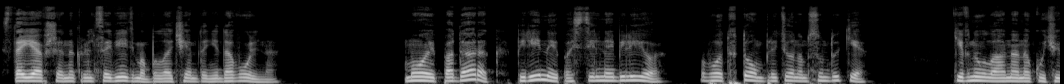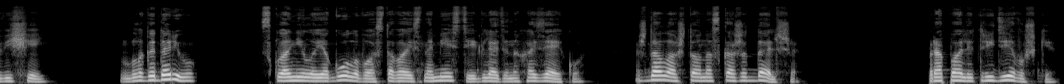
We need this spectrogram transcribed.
Стоявшая на крыльце ведьма была чем-то недовольна. «Мой подарок — перина и постельное белье. Вот в том плетеном сундуке». Кивнула она на кучу вещей. «Благодарю», Склонила я голову, оставаясь на месте и глядя на хозяйку. Ждала, что она скажет дальше. Пропали три девушки,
